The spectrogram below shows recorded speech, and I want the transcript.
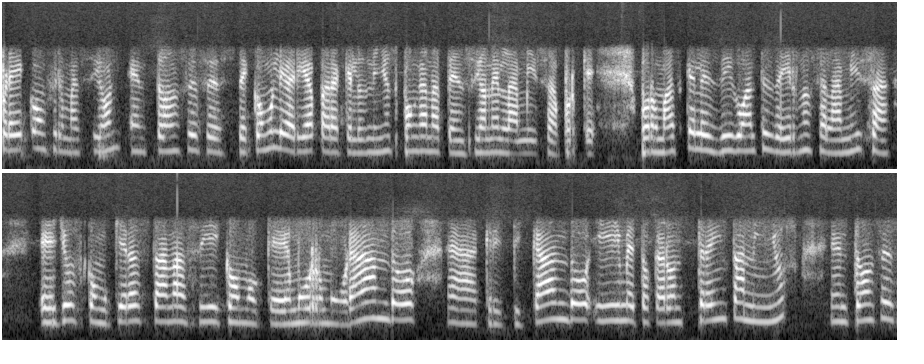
preconfirmación, entonces, este, ¿cómo le haría para que los niños pongan atención en la misa? Porque por más que les digo antes de irnos a la misa, ellos como quiera están así como que murmurando, ah, criticando y me tocaron 30 niños, entonces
